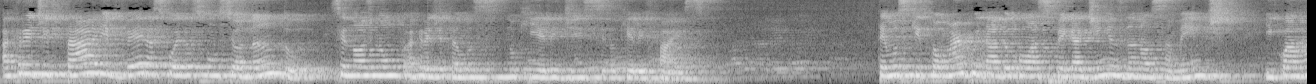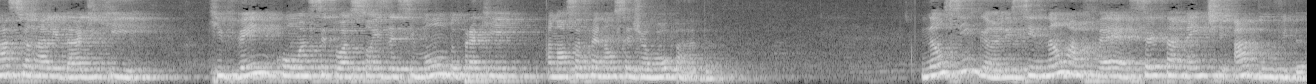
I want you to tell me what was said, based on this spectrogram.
acreditar e ver as coisas funcionando se nós não acreditamos no que ele disse, no que ele faz. Temos que tomar cuidado com as pegadinhas da nossa mente e com a racionalidade que, que vem com as situações desse mundo para que a nossa fé não seja roubada. Não se engane, se não há fé, certamente há dúvida.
